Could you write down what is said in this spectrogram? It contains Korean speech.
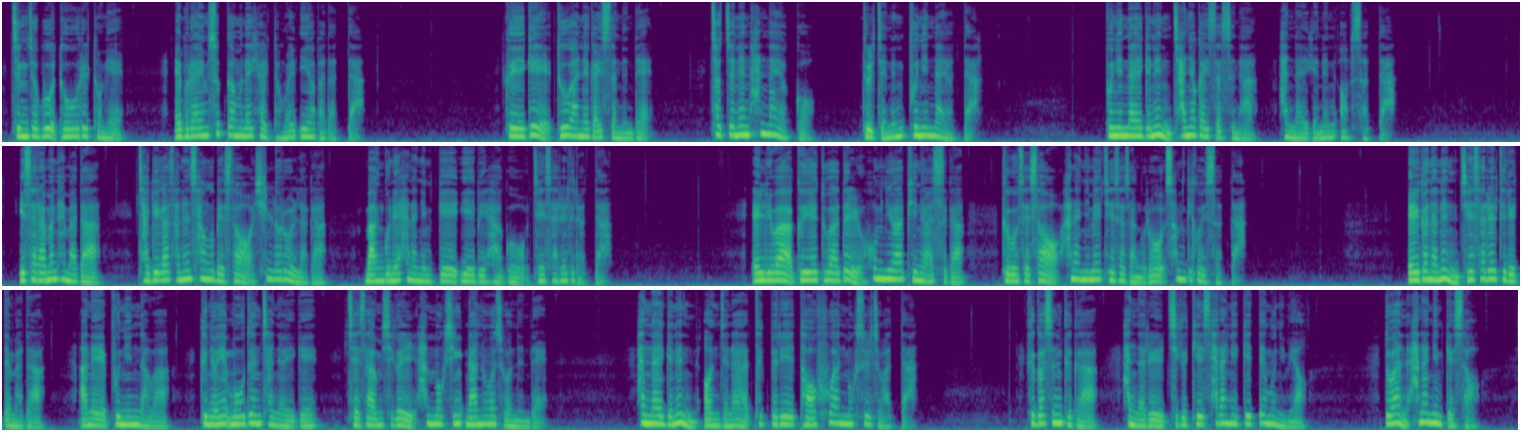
증조부 도우를 통해 에브라임 숲 가문의 혈통을 이어받았다. 그에게 두 아내가 있었는데 첫째는 한나였고 둘째는 분인나였다. 분인나에게는 자녀가 있었으나 한나에게는 없었다. 이 사람은 해마다 자기가 사는 성읍에서 실로로 올라가 만군의 하나님께 예배하고 제사를 드렸다. 엘리와 그의 두 아들 홈리와 비느아스가 그곳에서 하나님의 제사장으로 섬기고 있었다. 엘가나는 제사를 드릴 때마다 아내 분인 나와 그녀의 모든 자녀에게 제사 음식을 한 몫씩 나누어 주었는데 한나에게는 언제나 특별히 더 후한 몫을 주었다. 그것은 그가 한나를 지극히 사랑했기 때문이며 또한 하나님께서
